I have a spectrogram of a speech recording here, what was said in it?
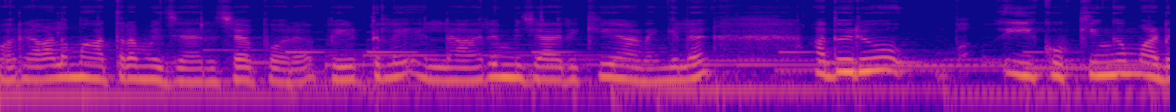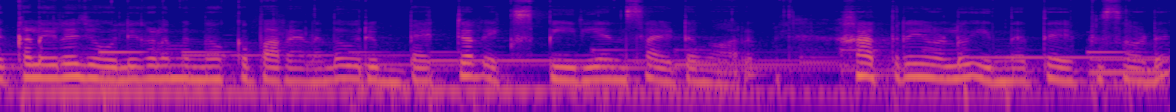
ഒരാൾ മാത്രം വിചാരിച്ചാൽ പോരാ. വീട്ടിൽ എല്ലാവരും വിചാരിക്കുകയാണെങ്കിൽ അതൊരു ഈ കുക്കിങ്ങും അടുക്കളയിലെ ജോലികളും എന്നൊക്കെ പറയുന്നത് ഒരു ബെറ്റർ എക്സ്പീരിയൻസ് ആയിട്ട് മാറും. അത്രയേ ഉള്ളൂ ഇന്നത്തെ എപ്പിസോഡ്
